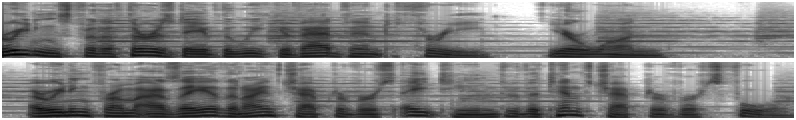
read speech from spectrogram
readings for the Thursday of the week of Advent 3, Year 1. A reading from Isaiah, the ninth chapter, verse 18, through the 10th chapter, verse 4.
